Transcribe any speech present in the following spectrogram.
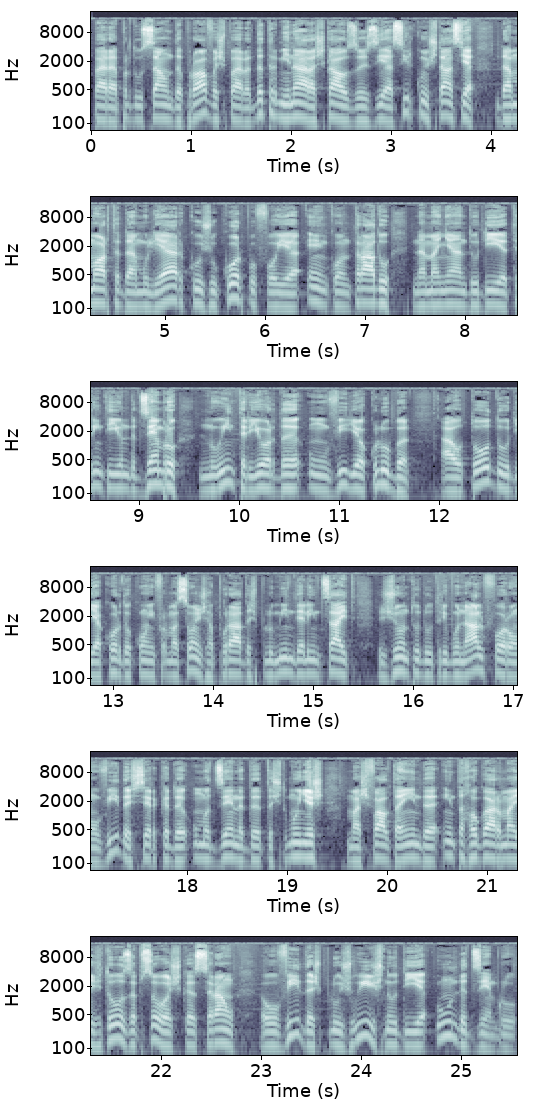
para a produção de provas para determinar as causas e a circunstância da morte da mulher, cujo corpo foi eh, encontrado na manhã do dia 31 de dezembro no interior de um videoclube. Ao todo, de acordo com informações apuradas pelo Mindel Insight, junto do tribunal foram ouvidas cerca de uma dezena de testemunhas, mas falta ainda interrogar mais 12 pessoas que serão ouvidas pelo juiz no dia 1 de dezembro.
